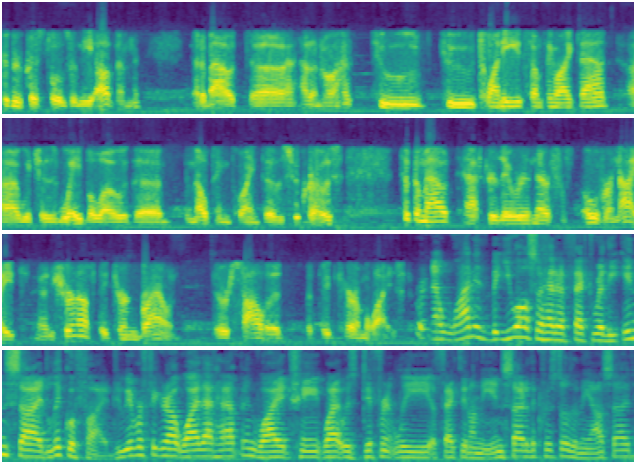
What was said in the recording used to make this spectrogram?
sugar crystals in the oven at about uh, I don't know two two twenty something like that, uh, which is way below the, the melting point of sucrose. Took them out after they were in there overnight, and sure enough, they turned brown. They're solid, but they'd caramelized. Now, why did? But you also had an effect where the inside liquefied. Do you ever figure out why that happened? Why it changed? Why it was differently affected on the inside of the crystal than the outside?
